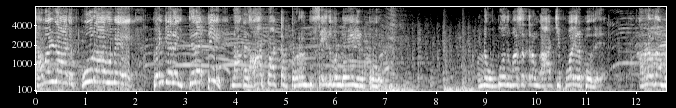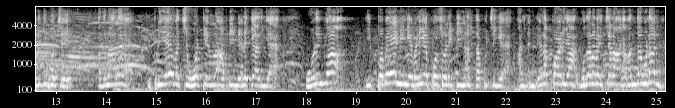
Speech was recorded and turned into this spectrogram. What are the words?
தமிழ்நாடு பூராவுமே பெண்களை திரட்டி நாங்கள் ஆர்ப்பாட்டம் தொடர்ந்து செய்து கொண்டே இருப்போம். இன்னும் ஒன்பது மாசத்துல உங்க ஆட்சி போயிட அவ்வளவுதான் முடிஞ்சு போச்சு. அதனால இப்படியே வச்சு ஓட்டிடலாம் அப்படின்னு நினைக்காதீங்க. ஒழுங்கா இப்பவே நீங்க வெளியே போக சொல்லிட்டீங்கன்னா தப்பிச்சீங்க. அண்ணன் எடப்பாடியார் முதலமைச்சராக வந்தவுடன்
